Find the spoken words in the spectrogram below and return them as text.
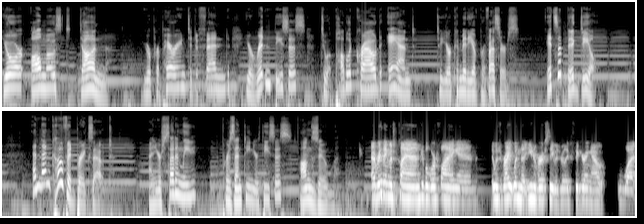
You're almost done. You're preparing to defend your written thesis to a public crowd and to your committee of professors. It's a big deal. And then COVID breaks out, and you're suddenly presenting your thesis on Zoom. Everything was planned, people were flying in. It was right when the university was really figuring out what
